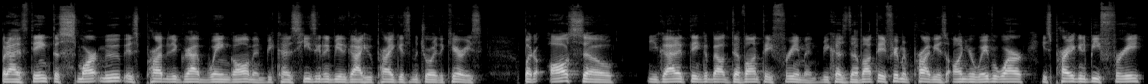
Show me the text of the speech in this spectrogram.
But I think the smart move is probably to grab Wayne Gallman because he's going to be the guy who probably gets the majority of the carries. But also, you got to think about Devonta Freeman because Devonta Freeman probably is on your waiver wire. He's probably going to be free.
